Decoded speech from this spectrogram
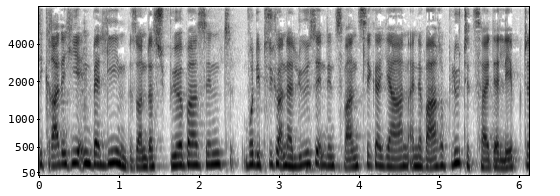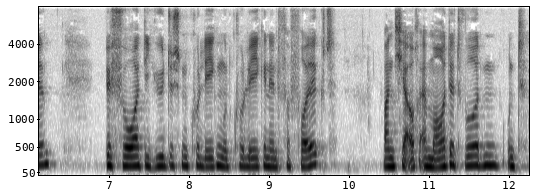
die gerade hier in Berlin besonders spürbar sind, wo die Psychoanalyse in den 20er Jahren eine wahre Blütezeit erlebte, bevor die jüdischen Kollegen und Kolleginnen verfolgt, manche auch ermordet wurden und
